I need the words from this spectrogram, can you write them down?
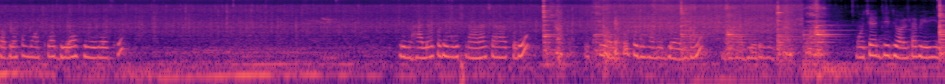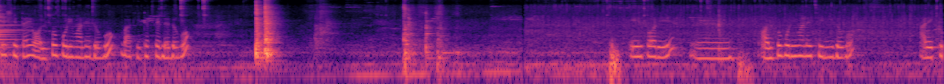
সব রকম মশলা দেওয়া হয়ে গেছে। ভালো করে বেশ নাড়াচাড়া করে একটু অল্প পরিমাণে জল দিয়ে ঢাকা দিয়ে দেবো। মোচার যে জলটা বেরিয়েছে সেটাই অল্প পরিমাণে দেবো, বাকিটা ফেলে দেবো। এরপরে অল্প পরিমাণে চিনি দেবো। আর একটু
